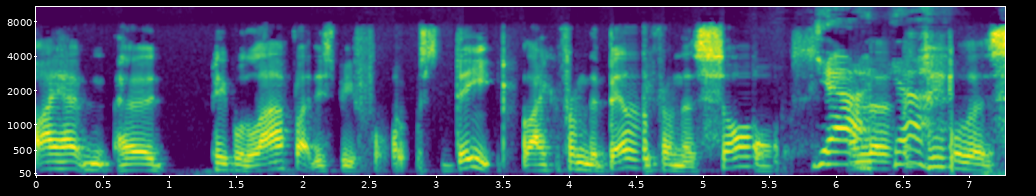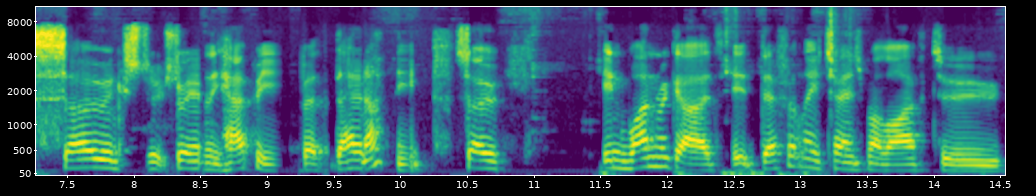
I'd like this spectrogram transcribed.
I haven't heard people laugh like this before. It's deep, like from the belly, from the soul. Yeah, and the yeah. people are so extremely happy, but they have nothing. So, in one regard, it definitely changed my life to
